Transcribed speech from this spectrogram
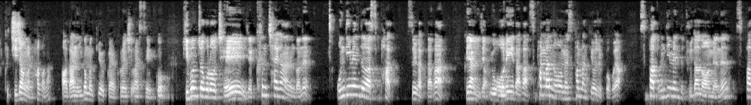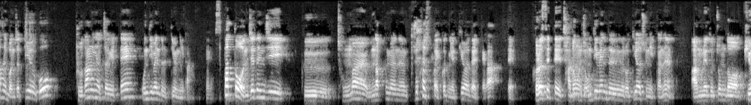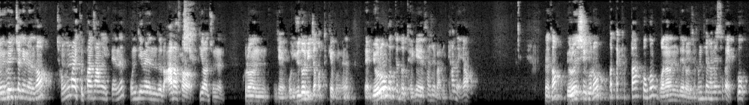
그 지정을 하거나 어, 나는 이것만 띄울 거야 그런 식으로 할수 있고 기본적으로 제일 이제 큰 차이가 나는 거는 on-demand와 spot을 갖다가 그냥 이제 요 array다가 spot만 넣으면 spot만 띄워줄 거고요. spot on-demand 둘 다 넣으면은 spot을 먼저 띄우고 불가항력적일 때 on-demand를 띄웁니다. 네, spot도 언제든지 그 정말 운 나쁘면은 부족할 수가 있거든요. 띄워야 될 때가. 네. 그랬을 때 이제 on-demand로 띄워주니까는 아무래도 좀 더 비용 효율적이면서 정말 급한 상황일 때는 on-demand로 알아서 띄워주는 그런 이제 뭐 유도리죠 어떻게 보면 네, 이런 것들도 되게 사실 많이 편해요. 그래서 이런 식으로 껐다 켰다 혹은 원하는 대로 이제 선택을 할 수가 있고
